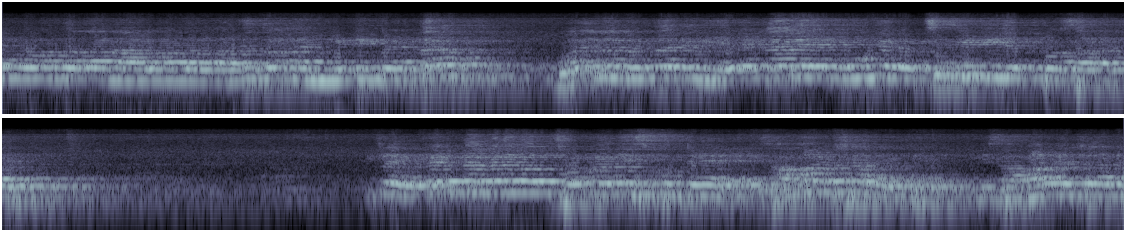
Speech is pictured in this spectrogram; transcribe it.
మూడు వందల నాలుగు వందల మందితో నేను మీటింగ్ పెట్టా భోజనం పెడతా. నేను ఏ కాలే ఊకే వచ్చి మీటింగ్ చెప్పుకోసారని ఇట్లా ఎక్కడికక్కడ చొరవ తీసుకుంటే సమావేశాలు అయితే ఈ సమావేశాలు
